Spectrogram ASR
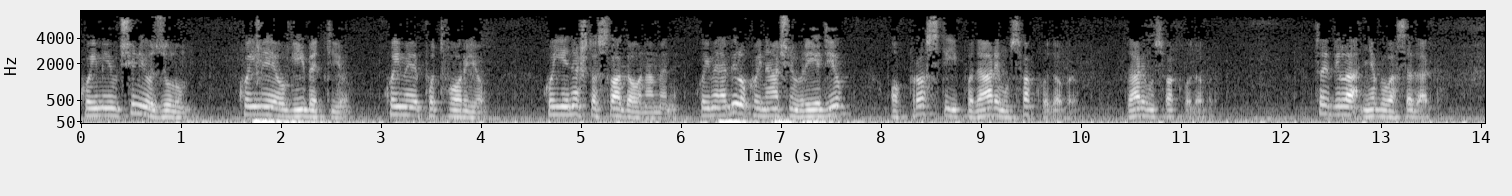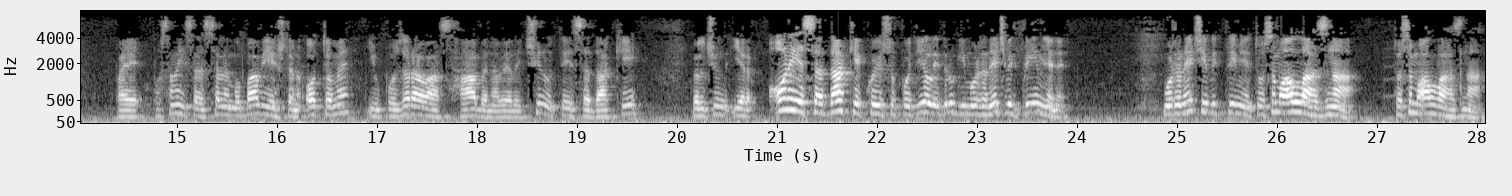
koji mi je učinio zulum, koji me je ogibetio, koji me je potvorio, koji je nešto slagao na mene, koji me na bilo koji način uvrijedio, oprosti i podari mu svako dobro. Podari mu svako dobro. To je bila njegova sadaka. Pa je poslanik sa selem obaviješten o tome i upozorava sahabe na veličinu te sadake, veličinu, jer one sadake koje su podijelili drugi možda neće biti primljene. Možda neće biti primljene, to samo Allah zna. To samo Allah zna.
